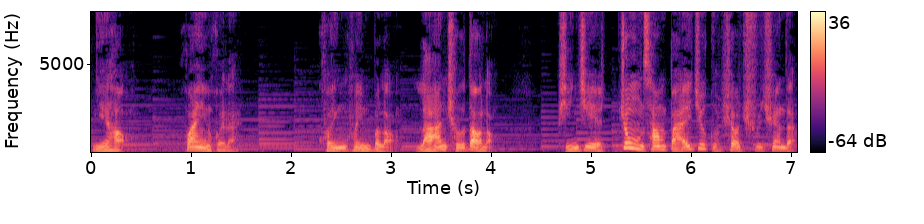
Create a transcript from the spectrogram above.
你好，欢迎回来。坤坤不老，蓝筹到老。凭借重仓白酒股票出圈的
